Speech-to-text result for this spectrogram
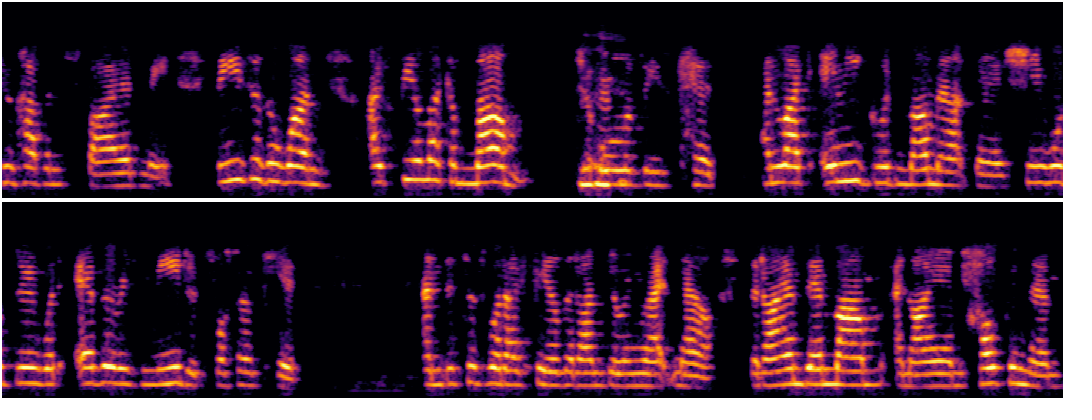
who have inspired me. These are the ones I feel like a mum to mm-hmm. all of these kids. And like any good mum out there, she will do whatever is needed for her kids. And this is what I feel that I'm doing right now, that I am their mum and I am helping them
